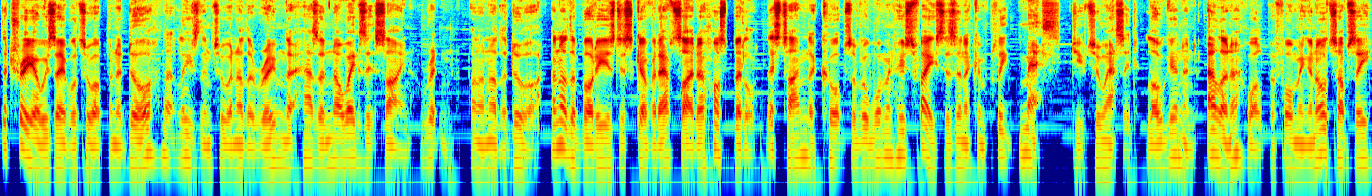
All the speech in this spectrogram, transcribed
the trio is able to open a door that leads them to another room that has a no exit sign written on another door. Another body is discovered outside a hospital, this time the corpse of a woman whose face is in a complete mess due to acid. Logan and Eleanor, while performing an autopsy,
